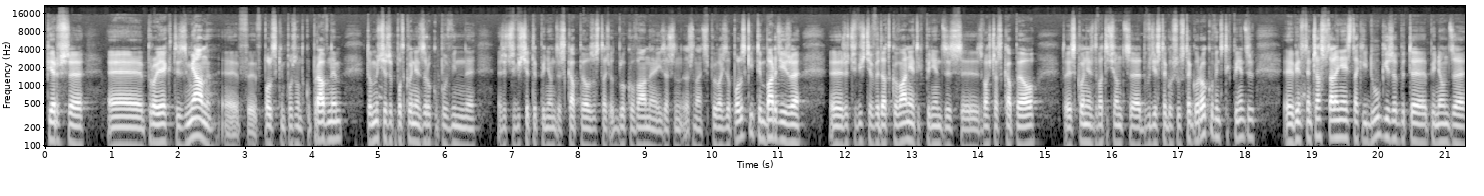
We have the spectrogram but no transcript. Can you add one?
pierwsze e, projekty zmian e, w, w polskim porządku prawnym, to myślę, że pod koniec roku powinny rzeczywiście te pieniądze z KPO zostać odblokowane i zaczyn- zaczynać spływać do Polski. Tym bardziej, że e, rzeczywiście wydatkowanie tych pieniędzy, z, zwłaszcza z KPO, to jest koniec 2026 roku, więc tych pieniędzy, e, więc ten czas wcale nie jest taki długi, żeby te pieniądze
